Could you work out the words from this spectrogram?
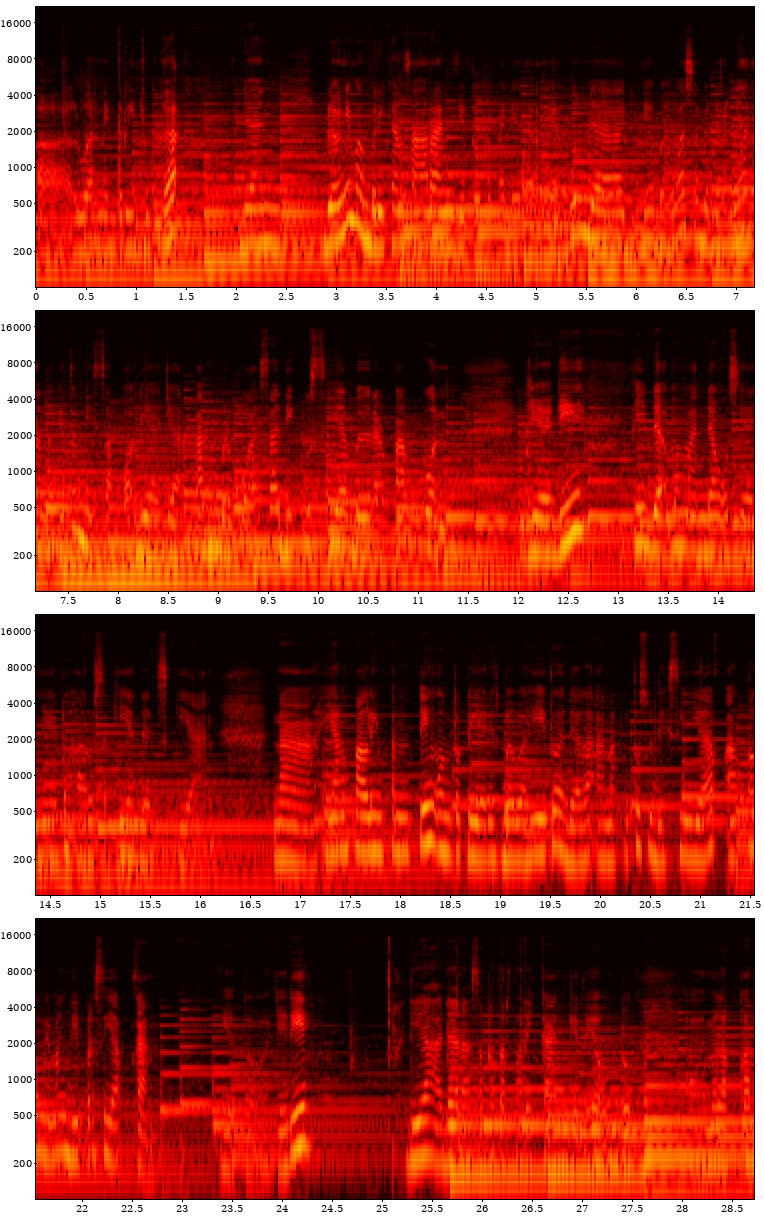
uh, luar negeri juga dan beliau ini memberikan saran gitu kepada ayah bunda gitu ya bahwa sebenarnya anak itu bisa kok diajarkan berpuasa di usia berapapun jadi tidak memandang usianya itu harus sekian dan sekian Nah, yang paling penting untuk digarisbawahi itu adalah anak itu sudah siap atau memang dipersiapkan gitu. Jadi dia ada rasa ketertarikan gitu ya untuk uh, melakukan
